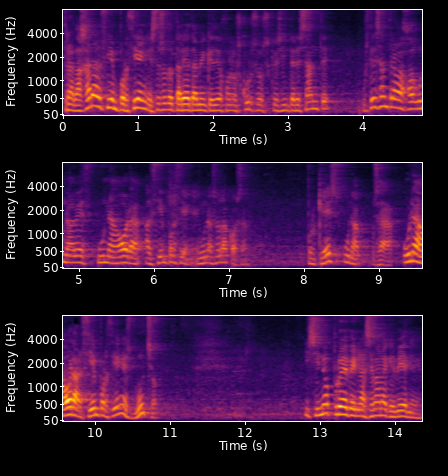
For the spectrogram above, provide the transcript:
Trabajar al 100%, esta es otra tarea también que dejo en los cursos que es interesante, ¿ustedes han trabajado alguna vez una hora al 100% en una sola cosa? Porque es una, o sea, una hora al 100% es mucho. Y si no, prueben la semana que viene.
